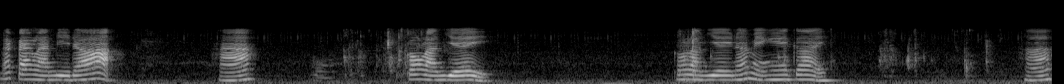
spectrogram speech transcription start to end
Bác đang làm gì đó? Hả? Con làm gì? Con làm gì nói mẹ nghe coi. Hả?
